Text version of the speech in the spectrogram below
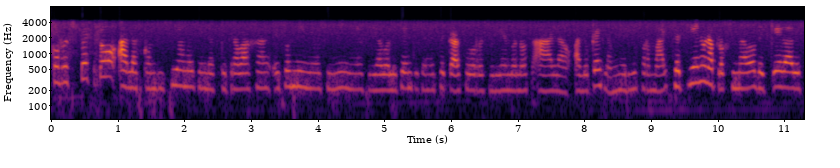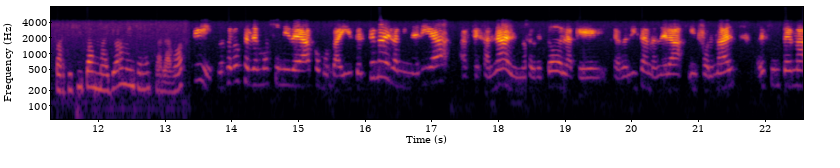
Con respecto a las condiciones en las que trabajan esos niños y niñas y adolescentes, en este caso, refiriéndonos a, la, a lo que es la minería informal, ¿se tiene un aproximado de qué edades participan mayormente en esta labor? Sí, nosotros tenemos una idea como país del tema de la minería artesanal, ¿no? sobre todo la que se realiza de manera informal, es un tema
